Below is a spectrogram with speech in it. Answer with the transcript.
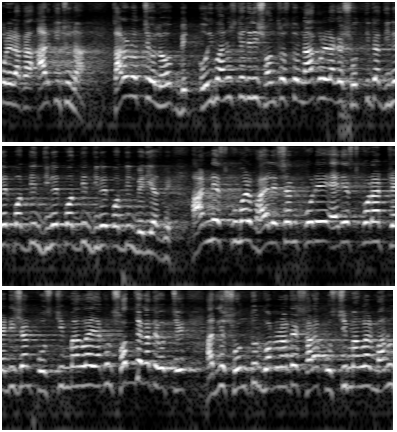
করে রাখা আর কিছু না। কারণ হচ্ছে হলো ওই মানুষকে যদি সন্ত্রস্ত না করে রাখে সত্যিটা দিনের পর দিন দিনের পর দিন দিনের পর দিন বেরিয়ে আসবে। আর্নেস কুমার ভায়োলেশন করে অ্যারেস্ট করার ট্র্যাডিশন পশ্চিমবাংলায় এখন সব জায়গাতে হচ্ছে। আজকে সন্তুর ঘটনাতে সারা পশ্চিমবাংলার মানুষ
